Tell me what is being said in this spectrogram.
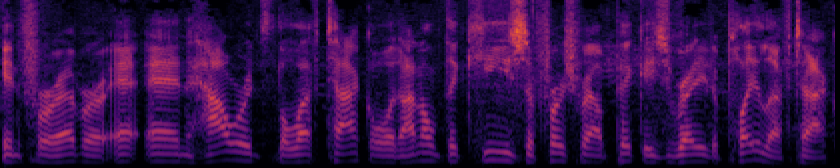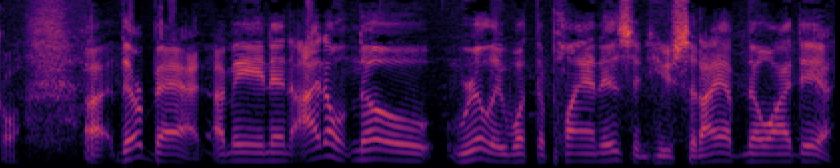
in forever. And, Howard's the left tackle, and I don't think he's the first round pick. He's ready to play left tackle. Uh, they're bad. I mean, and I don't know really what the plan is in Houston. I have no idea.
